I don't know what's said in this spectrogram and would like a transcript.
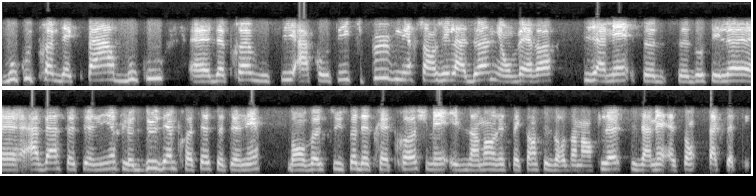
beaucoup de preuves d'experts, beaucoup euh, de preuves aussi à côté qui peuvent venir changer la donne et on verra si jamais ce, dossier-là euh, avait à se tenir, que le deuxième procès se tenait, bon, on va suivre ça de très proche, mais évidemment en respectant ces ordonnances-là, si jamais elles sont acceptées.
